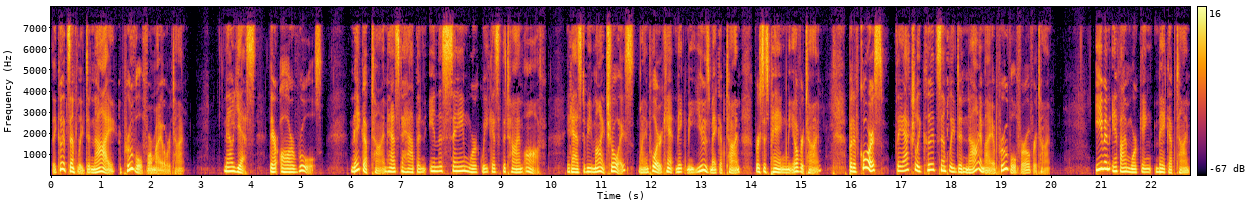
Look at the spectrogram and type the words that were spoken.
they could simply deny approval for my overtime. Now, yes, there are rules. Makeup time has to happen in the same work week as the time off. It has to be my choice. My employer can't make me use makeup time versus paying me overtime. But of course, they actually could simply deny my approval for overtime. Even if I'm working makeup time,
